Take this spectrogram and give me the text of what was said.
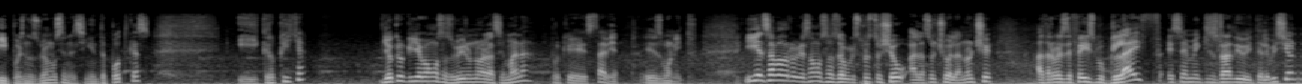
Y pues nos vemos en el siguiente podcast. Y creo que ya. Yo creo que ya vamos a subir uno a la semana porque está bien, es bonito. Y el sábado regresamos a Expresso Show a las 8 de la noche a través de Facebook Live, SMX Radio y Televisión.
